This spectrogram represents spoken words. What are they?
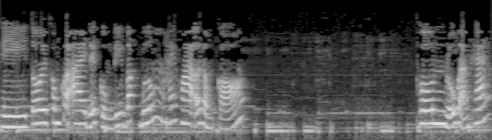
Thì tôi không có ai để cùng đi bắt bướm hái hoa ở đồng cỏ. Paul rủ bạn khác.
